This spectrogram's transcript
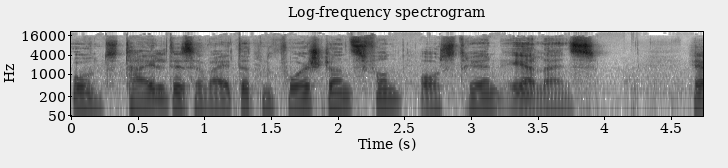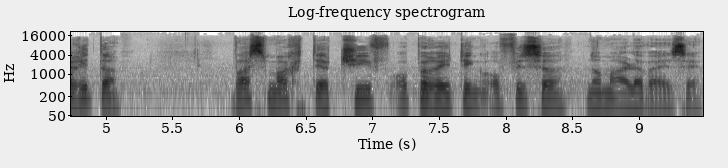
und Teil des erweiterten Vorstands von Austrian Airlines. Herr Ritter, was macht der Chief Operating Officer normalerweise?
